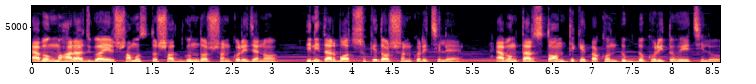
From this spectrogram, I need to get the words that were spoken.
এবং মহারাজ গয়ের সমস্ত সদ্গুণ দর্শন করে যেন তিনি তার বৎসকে দর্শন করেছিলেন এবং তার স্তন থেকে তখন দুগ্ধ খরিত হয়েছিল।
